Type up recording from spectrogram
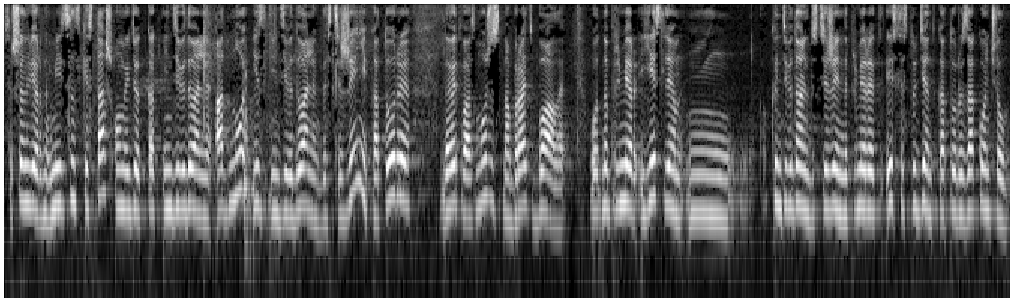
Совершенно верно. Медицинский стаж, он идет как индивидуальный, одно из индивидуальных достижений, которые дают возможность набрать баллы. Вот, например, если к индивидуальным достижениям, например, если студент, который закончил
